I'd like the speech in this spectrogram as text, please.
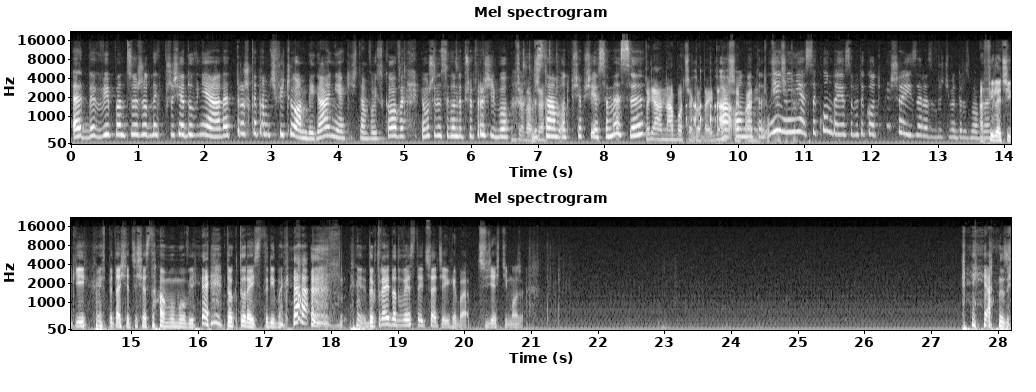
E, wie pan co, żadnych przysiadów nie, ale troszkę tam ćwiczyłam bieganie, jakieś tam wojskowe. Ja muszę na sekundę przeprosić, bo Dobrze, dobrze. dostałam od psia psi SMS-y. To ja na bocie go dojdę, A niech ona pani ten... tu Nie, przeczyta. nie, nie, sekunda, ja sobie tylko odpiszę i zaraz wrócimy do rozmowy. A fileciki? Pyta się, czy się z tobą mówi. Do której streamek? Do której? Do 23 chyba. 30 może. Janusz,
